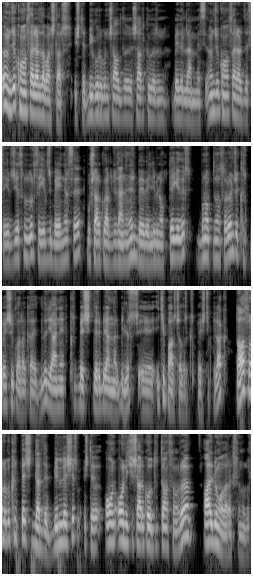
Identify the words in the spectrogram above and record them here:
Önce konserlerde başlar. İşte bir grubun çaldığı şarkıların belirlenmesi. Önce konserlerde seyirciye sunulur. Seyirci beğenirse bu şarkılar düzenlenir ve belli bir noktaya gelir. Bu noktadan sonra önce 45'lik olarak kaydedilir. Yani 45'likleri bilenler bilir. E, iki parçadır 45'lik plak. Daha sonra bu 45'liklerde birleşir. İşte 10-12 şarkı olduktan sonra albüm olarak sunulur.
